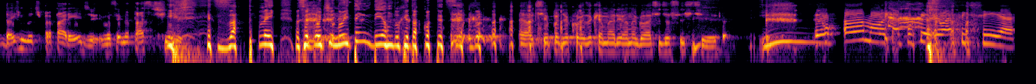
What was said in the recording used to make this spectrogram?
10 minutos pra parede e você ainda tá assistindo. Exatamente. Você continua entendendo o que tá acontecendo. É o tipo de coisa que a Mariana gosta de assistir. E Eu amo, sabe porque eu assistia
